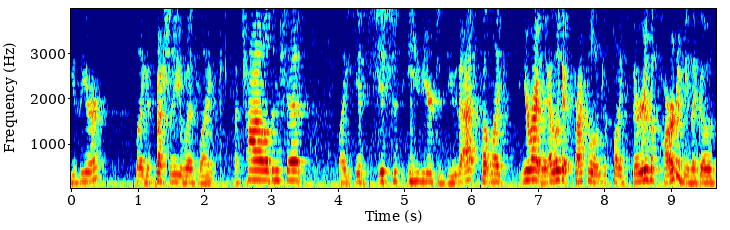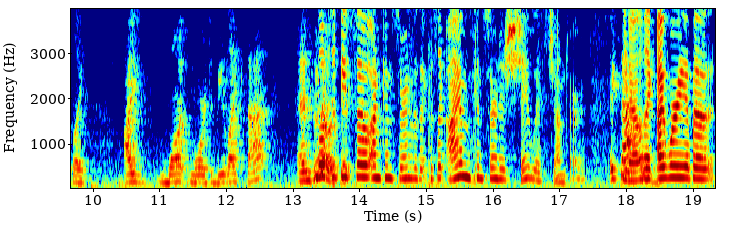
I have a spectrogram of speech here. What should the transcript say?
easier. Like especially with like a child and shit. Like it's it's just easier to do that. But like you're right. Like I look at Freckle and just like there is a part of me that goes like I want more to be like that. And who well, knows? to be It- so unconcerned with it, because like I'm concerned as shit with gender. exactly. You know, like I worry about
